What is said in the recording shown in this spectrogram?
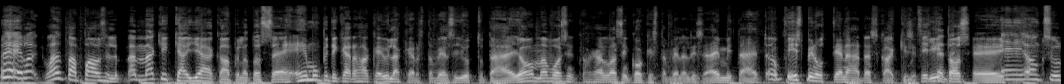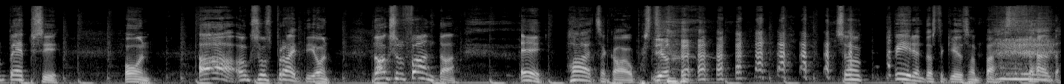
no hei, laitetaan pauselle. Mä, mäkin käyn jääkaapilla tuossa. Hei, mun piti käydä hakea yläkerrasta vielä se juttu tähän. Joo, mä voisin hakea lasin kokista vielä lisää. Ei mitään. Että on viisi minuuttia nähdään tässä kaikki. Sit. Kiitos, hei. Ei, onko sul Pepsi? On. Aa, onko sul Sprite? On. No onko sul Fanta? Ei. Haet sä kaupasta? Joo. Se on 15 kilsan päästä täältä.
